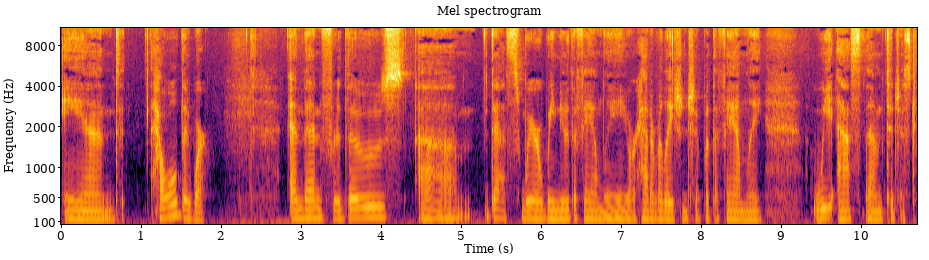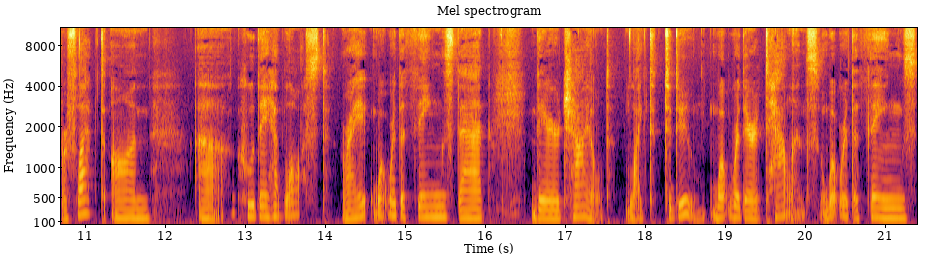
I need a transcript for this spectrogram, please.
and how old they were. And then for those um, deaths where we knew the family or had a relationship with the family, we asked them to just reflect on uh, who they had lost, right? What were the things that their child liked to do? What were their talents? What were the things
